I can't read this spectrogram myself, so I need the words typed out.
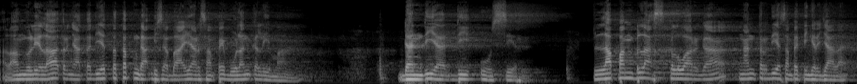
Alhamdulillah ternyata dia tetap nggak bisa bayar sampai bulan kelima dan dia diusir 18 keluarga nganter dia sampai pinggir jalan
